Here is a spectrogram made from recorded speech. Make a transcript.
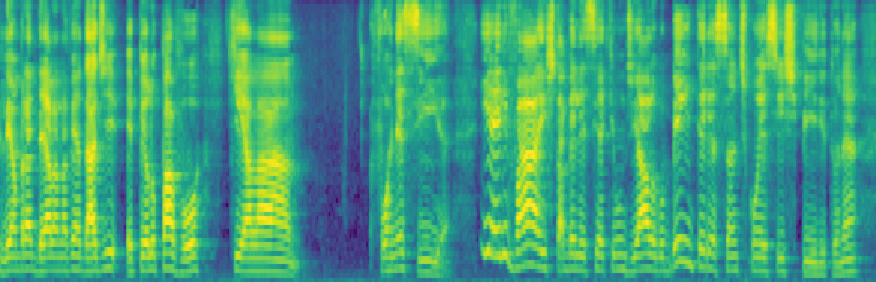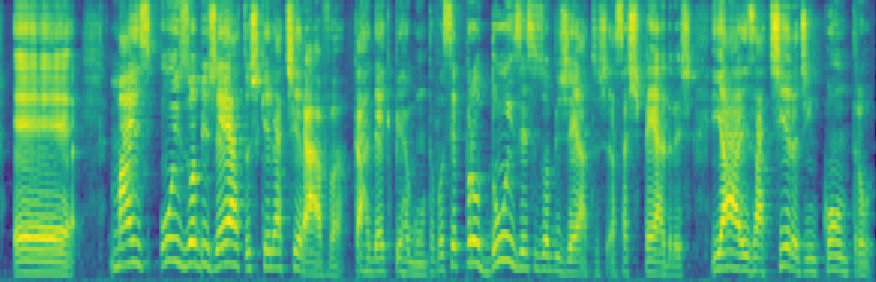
Lembra dela, na verdade, é pelo pavor que ela fornecia. E ele vai estabelecer aqui um diálogo bem interessante com esse espírito, né? É... Mas os objetos que ele atirava, Kardec pergunta: você produz esses objetos, essas pedras, e as atira de encontro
